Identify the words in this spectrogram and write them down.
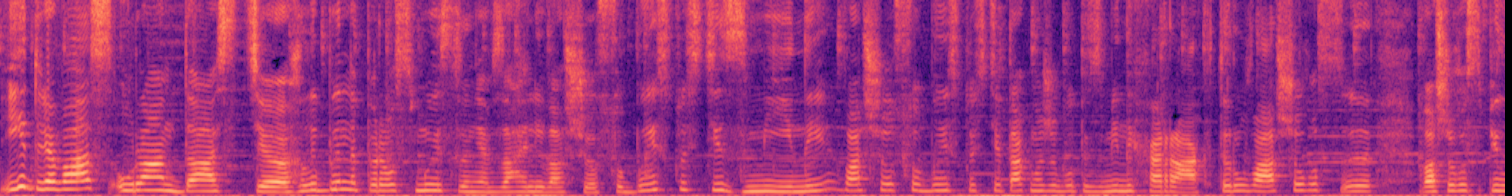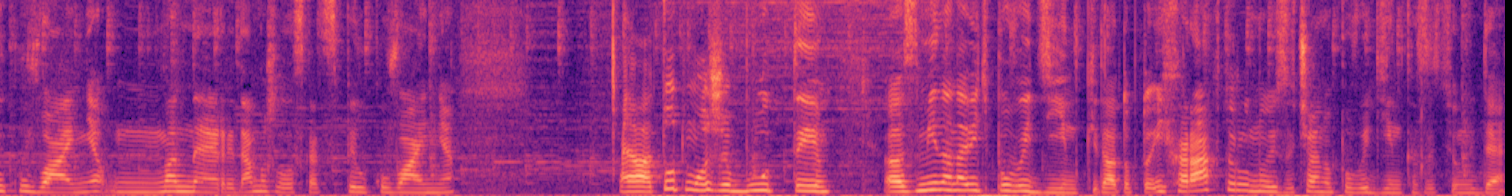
І для вас уран дасть е, глибинне переосмислення взагалі вашої особистості, зміни вашої особистості. Так може бути зміни характеру вашого, е, вашого спілкування, манери, да, можливо сказати, спілкування. Тут може бути е, зміна навіть поведінки, да, тобто і характеру, ну і, звичайно, поведінка за цим йде.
